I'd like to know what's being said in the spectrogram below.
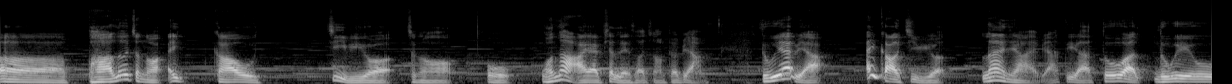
အာဘာလို့ကျွန်တော်အဲ့ကားကိုကြည့်ပြီးတော့ကျွန်တော်ဟိုဝမ်းသာအားရဖြစ်လဲဆိုတော့ကျွန်တော်ပြောပြမယ်လူရဗျာ အဲ့ကောင်ကြည့်ပြီးတော့လန့်ကြရဗျာတီးတာတိုးကလူတွေကို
